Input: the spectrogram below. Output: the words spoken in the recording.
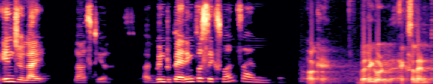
in July last year. So I've been preparing for six months and Okay, very good, excellent.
